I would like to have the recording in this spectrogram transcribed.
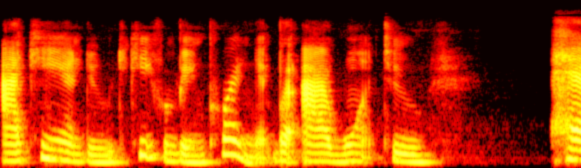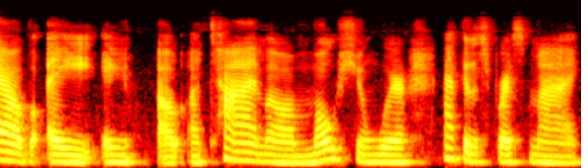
I can do to keep from being pregnant, but I want to have a a, a time or emotion where I can express my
